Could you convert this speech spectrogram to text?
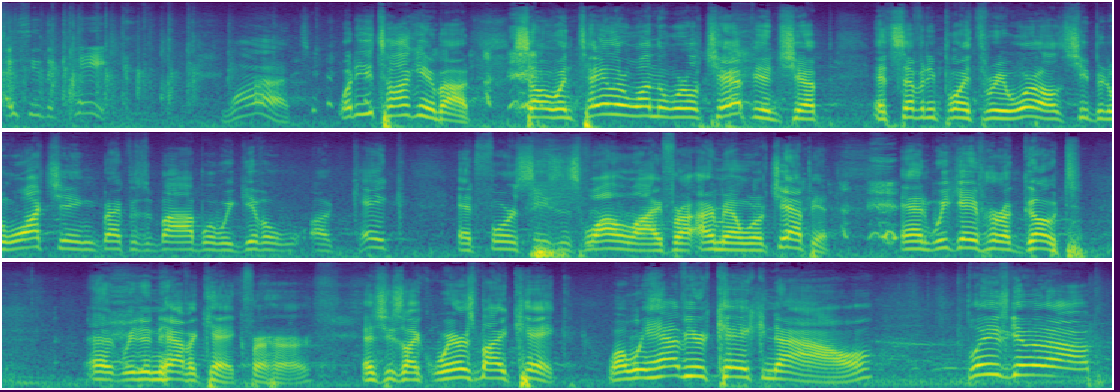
I see the cake. What? What are you talking about? So when Taylor won the world championship at 70.3 World, she'd been watching Breakfast with Bob where we give a, a cake at Four Seasons Hualalai for our Ironman world champion. And we gave her a goat. And we didn't have a cake for her. And she's like, where's my cake? Well, we have your cake now. Please give it up.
